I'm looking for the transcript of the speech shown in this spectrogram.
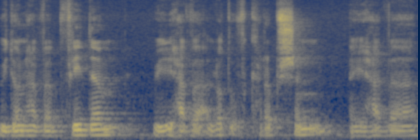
we don't have a freedom. We have a lot of corruption. We have a,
